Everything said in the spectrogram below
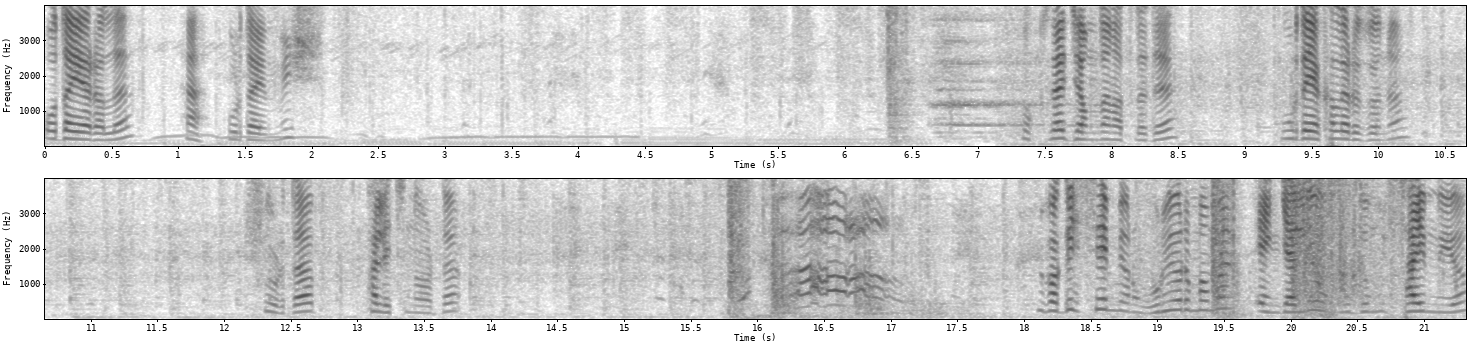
O da yaralı. Heh buradaymış. Çok güzel camdan atladı. Burada yakalarız onu. Şurada Paletin orada. Şu bagajı sevmiyorum. Vuruyorum ama engelliyor. Vurduğumu saymıyor.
